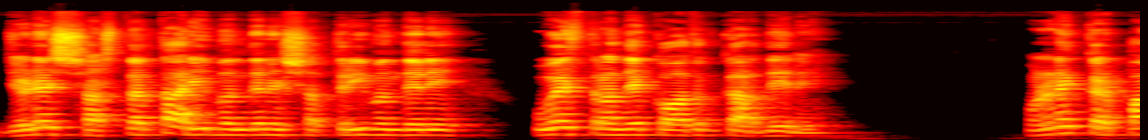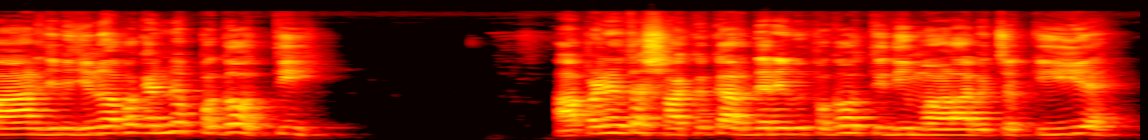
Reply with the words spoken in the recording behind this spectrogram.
ਜਿਹੜੇ ਸ਼ਸਤਰਧਾਰੀ ਬੰਦੇ ਨੇ, ਛਤਰੀ ਬੰਦੇ ਨੇ, ਉਹ ਇਸ ਤਰ੍ਹਾਂ ਦੇ ਕੌਤਕ ਕਰਦੇ ਨੇ। ਉਹਨਾਂ ਨੇ ਕਿਰਪਾਨ ਜਿਵੇਂ ਜਿਹਨੂੰ ਆਪਾਂ ਕਹਿੰਦੇ ਨਾ ਭਗੌਤੀ ਆਪਣੇ ਤਾਂ ਸ਼ੱਕ ਕਰਦੇ ਨੇ ਵੀ ਭਗੌਤੀ ਦੀ ਮਾਲਾ ਵਿੱਚ ਕੀ ਹੈ।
